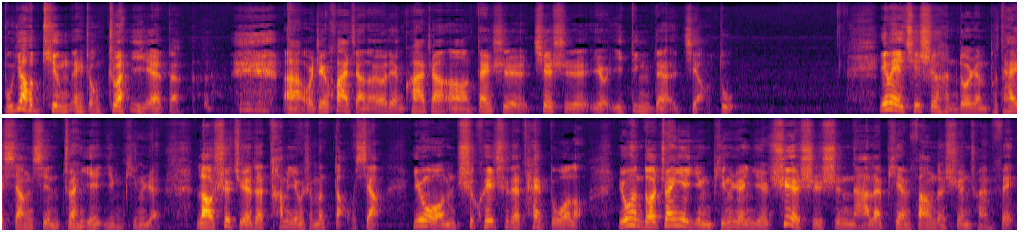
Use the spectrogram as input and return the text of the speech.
不要听那种专业的 啊，我这个话讲的有点夸张啊，但是确实有一定的角度。因为其实很多人不太相信专业影评人，老是觉得他们有什么导向。因为我们吃亏吃的太多了，有很多专业影评人也确实是拿了片方的宣传费，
